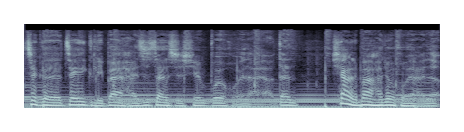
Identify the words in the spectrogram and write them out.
这个这一个礼拜还是暂时先不会回来啊。但下礼拜他就回来了。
